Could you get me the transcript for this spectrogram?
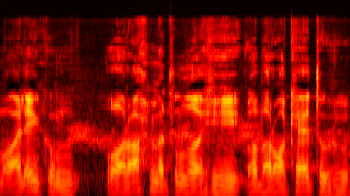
வலைக்கும் வரமத்துல்லாஹி வபரகாத்துஹு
